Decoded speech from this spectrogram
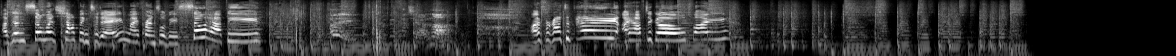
I've done so much shopping today. My friends will be so happy. Hey, I forgot to pay. I have to go. Bye.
